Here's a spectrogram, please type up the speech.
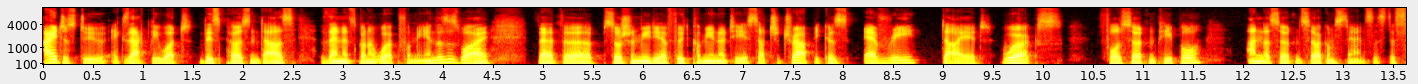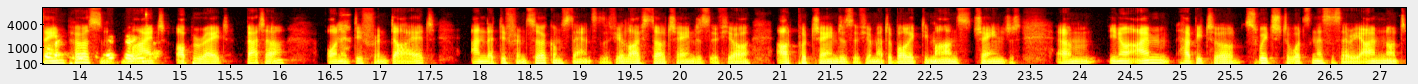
I just do exactly what this person does, then it's going to work for me. And this is why that the social media food community is such a trap because every diet works for certain people under certain circumstances. The same person might operate better on a different diet under different circumstances. If your lifestyle changes, if your output changes, if your metabolic demands changes, um, you know, I'm happy to switch to what's necessary. I'm not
